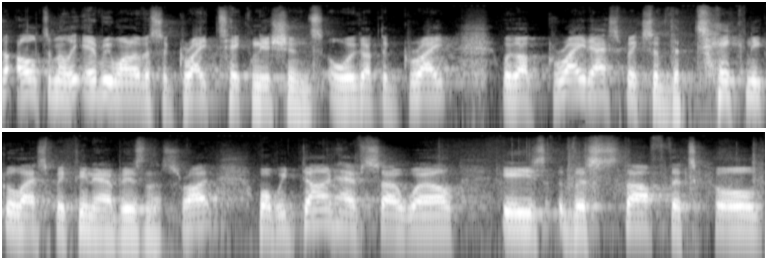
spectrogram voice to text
So ultimately, every one of us are great technicians, or we've got the great, we've got great aspects of the technical aspect in our business, right? What we don't have so well is the stuff that's called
